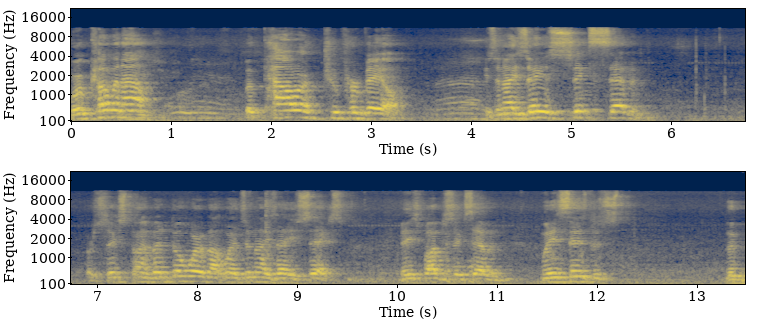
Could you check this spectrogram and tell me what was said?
We're coming out with power to prevail. It's in Isaiah 6 7 or 6 9, but don't worry about where it's in Isaiah 6. Maybe it's probably 6 7. When it says this, the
